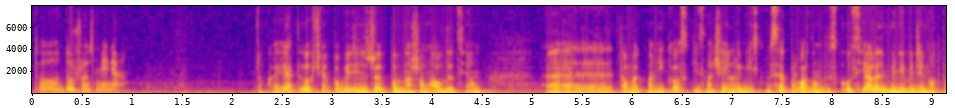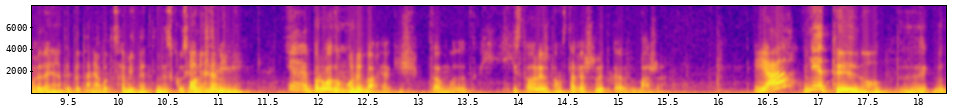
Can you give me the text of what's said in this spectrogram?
To dużo zmienia. Okej, ja tylko chciałem powiedzieć, że pod naszą audycją e, Tomek Manikowski z Maciejem Lewińskim sobie prowadzą dyskusję, ale my nie będziemy odpowiadać na te pytania, bo to jest ewidentnie dyskusja O między czym? nimi. Nie, prowadzą o rybach jakiś. Tam e, historię, że tam stawiasz rybkę w barze. Ja? Nie ty, no. Jakby,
